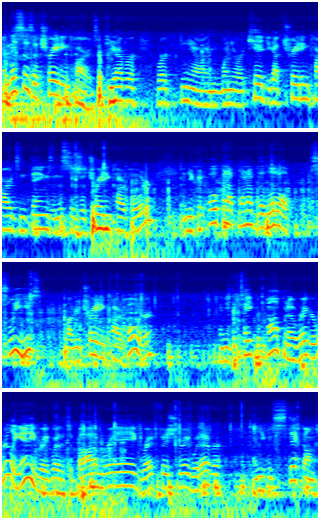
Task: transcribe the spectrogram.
And this is a trading cards. If you ever were you know when you were a kid, you got trading cards and things, and this is a trading card holder. And you can open up one of the little sleeves of your trading card holder and you can take your pompano rig, or really any rig, whether it's a bottom rig, redfish rig, whatever, and you can stick them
